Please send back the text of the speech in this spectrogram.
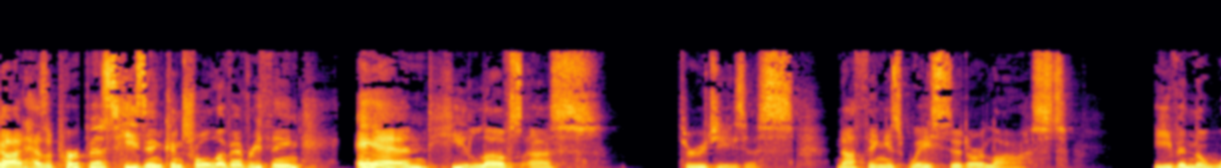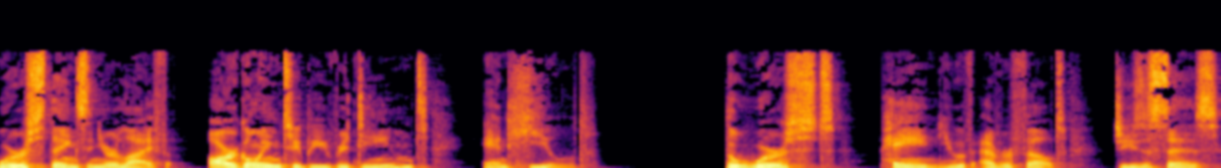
God has a purpose, he's in control of everything, and he loves us through Jesus. Nothing is wasted or lost even the worst things in your life are going to be redeemed and healed. The worst pain you have ever felt, Jesus says,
